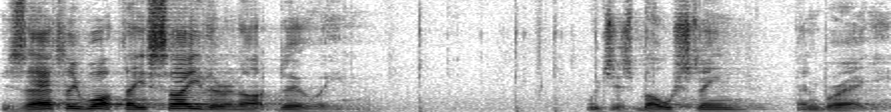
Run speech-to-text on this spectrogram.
Exactly what they say they're not doing, which is boasting and bragging.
